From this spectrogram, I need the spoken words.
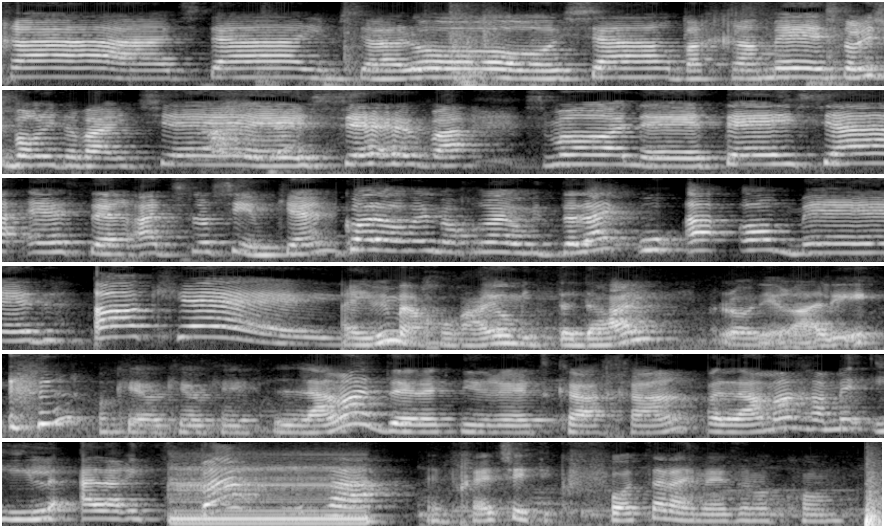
אחת, שתיים, שלוש, ארבע, חמש, לא לשבור לי את הבית, שש, שבע, שמונה, תשע, עשר, עד שלושים, כן? כל העומד מאחוריי ומצדדיי הוא העומד. אוקיי. האם היא מאחוריי או מצדדיי? לא נראה לי. אוקיי, אוקיי, אוקיי. למה הדלת נראית ככה? ולמה המעיל על הרצפה? אני מפחדת שהיא תקפוץ עליי מאיזה מקום.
